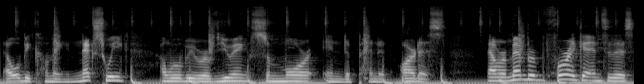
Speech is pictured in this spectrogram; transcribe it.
That will be coming next week and we'll be reviewing some more independent artists. Now, remember, before I get into this,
